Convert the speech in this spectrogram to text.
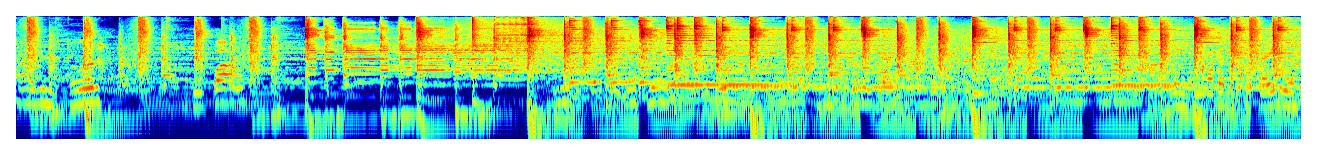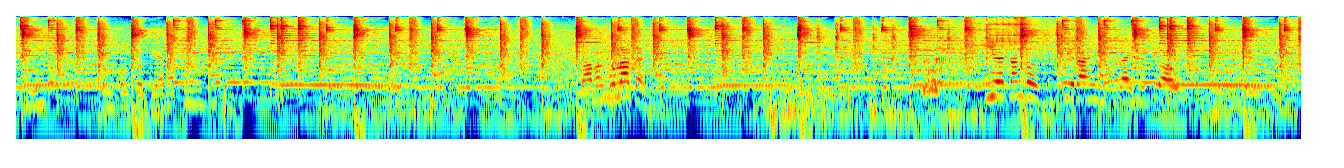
મધર मधुर गोपाल Iya છીએ બિચારા અહીં નવરાઈ ગયો આવું.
